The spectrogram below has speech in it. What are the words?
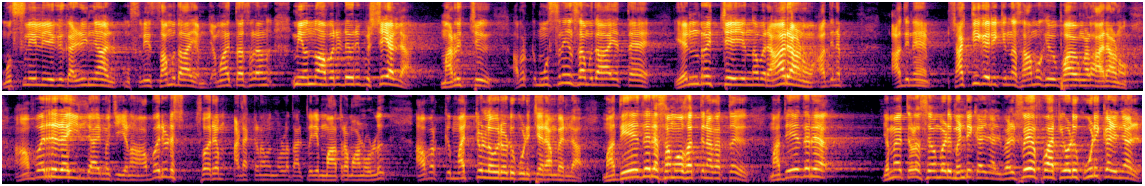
മുസ്ലിം ലീഗ് കഴിഞ്ഞാൽ മുസ്ലിം സമുദായം ജമാഅത്ത് അസ്ലാമി ഒന്നും അവരുടെ ഒരു വിഷയമല്ല. മറിച്ച് അവർക്ക് മുസ്ലിം സമുദായത്തെ എൻട്രി ചെയ്യുന്നവരാരാണോ അതിനെ അതിനെ ശാക്തീകരിക്കുന്ന സാമൂഹ്യ വിഭാഗങ്ങൾ ആരാണോ? അവരുടെ ഇല്ലായ്മ ചെയ്യണം. അവരുടെ സ്വരം അടക്കണമെന്നുള്ള താല്പര്യം മാത്രമാണുള്ളൂ. അവർക്ക് മറ്റുള്ളവരോട് കൂടി ചേരാൻ പറ്റില്ല. മതേതര സമൂഹത്തിനകത്ത് മതേതര ജമയത്തുള്ള സ്വയം വേണ്ടി മിണ്ടിക്കഴിഞ്ഞാൽ വെൽഫെയർ പാർട്ടിയോട് കൂടിക്കഴിഞ്ഞാൽ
